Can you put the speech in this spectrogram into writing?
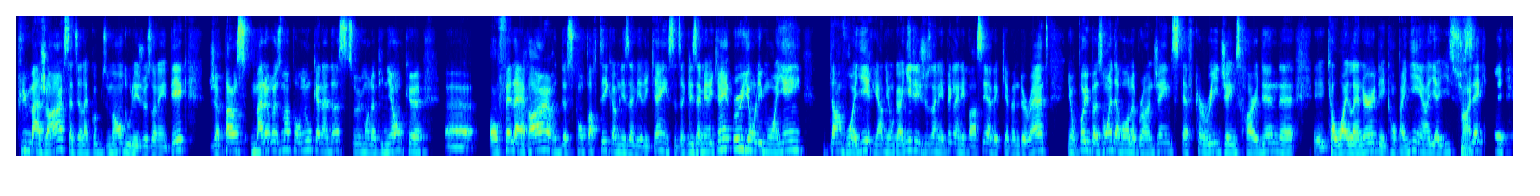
plus majeures, c'est-à-dire la Coupe du Monde ou les Jeux olympiques. Je pense, malheureusement pour nous au Canada, si tu veux mon opinion, que on fait l'erreur de se comporter comme les Américains. C'est-à-dire que les Américains, eux, ils ont les moyens d'envoyer. Regarde, ils ont gagné les Jeux olympiques l'année passée avec Kevin Durant. Ils n'ont pas eu besoin d'avoir LeBron James, Steph Curry, James Harden, euh, et Kawhi Leonard et compagnie. Hein. Il, suffisait qu'il y ait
